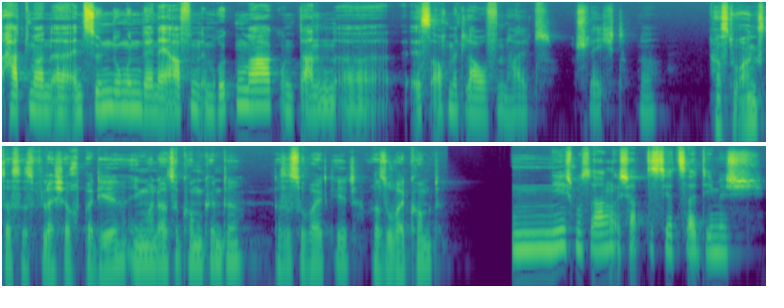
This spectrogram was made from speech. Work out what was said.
hat man äh, Entzündungen der Nerven im Rückenmark und dann äh, ist auch mit Laufen halt schlecht. Ne? Hast du Angst, dass es vielleicht auch bei dir irgendwann dazu kommen könnte, dass es so weit geht oder so weit kommt? Nee, ich muss sagen, ich habe das jetzt seitdem ich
